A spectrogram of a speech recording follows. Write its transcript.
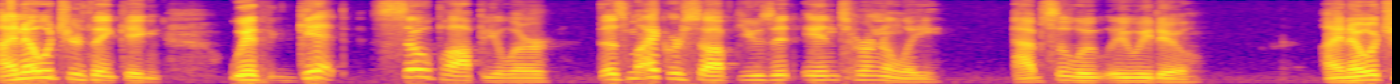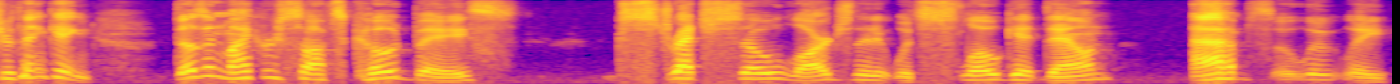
I know what you're thinking. With Git so popular, does Microsoft use it internally? Absolutely we do. I know what you're thinking. Doesn't Microsoft's code base stretch so large that it would slow Git down? Absolutely.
